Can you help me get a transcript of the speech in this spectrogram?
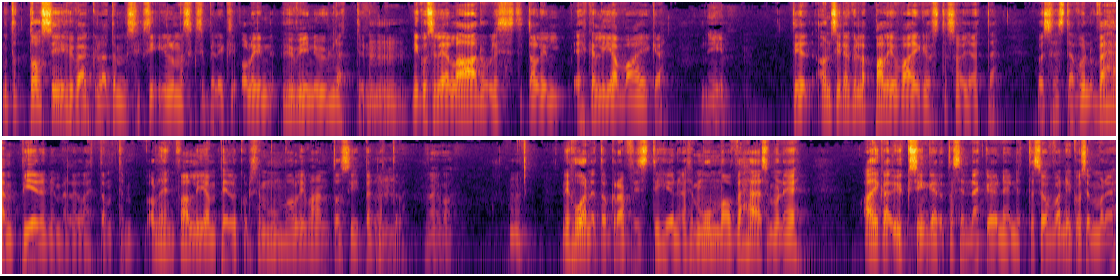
Mutta tosi hyvä kyllä tämmöiseksi ilmaiseksi peliksi. Olin hyvin yllättynyt. Hmm. Niin kuin silleen laadullisesti. Tämä oli ehkä liian vaikea. Niin. On siinä kyllä paljon vaikeustasoja, että olisi sitä voinut vähän pienenemmälle laittaa, mutta olen vaan liian pelkuri. Se mummo oli vaan tosi pelottava. Hmm. Aivan. Hmm. Ne huoneet on graafisesti hienoja. Se mummo on vähän semmoinen aika yksinkertaisen näköinen, että se on vaan niinku semmoinen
